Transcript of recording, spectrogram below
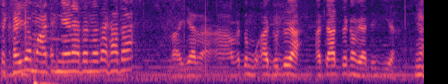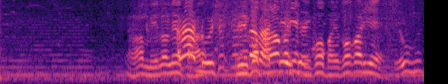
તે ખાઈ જાઓ માટી નેના તો નતા ખાતા. આ યાર હવે તો આ જોજો આ ચાર ચક્કા વ્યાટી ગયા. હા. મેલો લે અરે, ભાડો. ડોશી કેવી ભેગો ભાડો કરીએ ભેગો ભેગો કરીએ. એવું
